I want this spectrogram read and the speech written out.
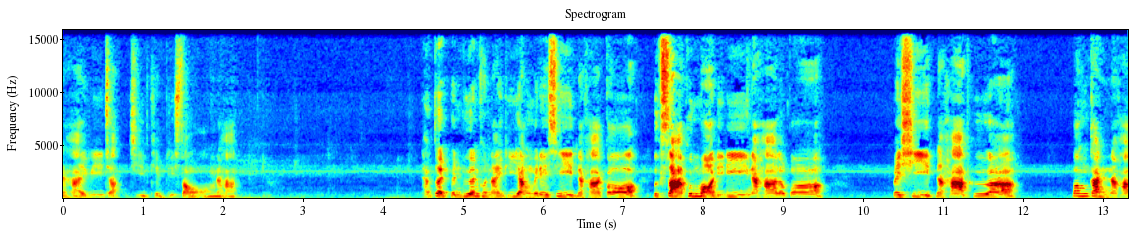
นะคะไอวีจะฉีดเข็มที่สองนะคะ ถ้าเกิดเพื่อนๆคนไหนที่ยังไม่ได้ฉีดนะคะ ก็ปรึกษาคุณหมอดีๆนะคะ แล้วก็ไปฉีดนะคะ เพื่อป้องกันนะคะ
